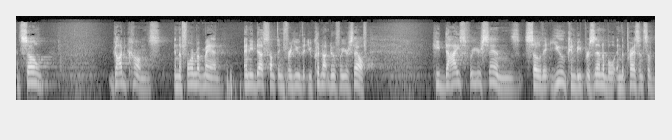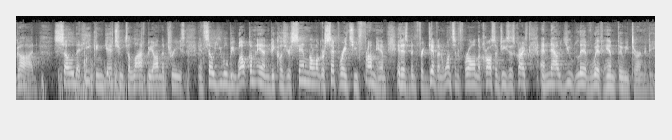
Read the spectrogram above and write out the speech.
And so, God comes in the form of man and he does something for you that you could not do for yourself. He dies for your sins so that you can be presentable in the presence of God, so that He can get you to life beyond the trees. And so you will be welcomed in because your sin no longer separates you from Him. It has been forgiven once and for all on the cross of Jesus Christ, and now you live with Him through eternity.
